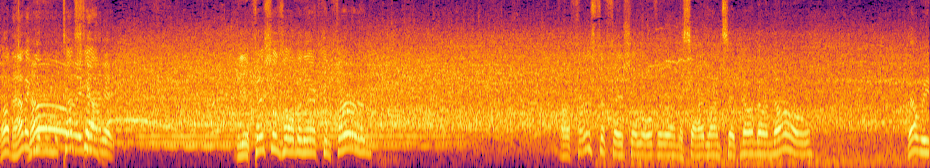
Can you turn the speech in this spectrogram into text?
Oh, now they give him a Oh, they touchdown. The officials over there confirmed. Our first official over on the sideline said, no, no, no. They'll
